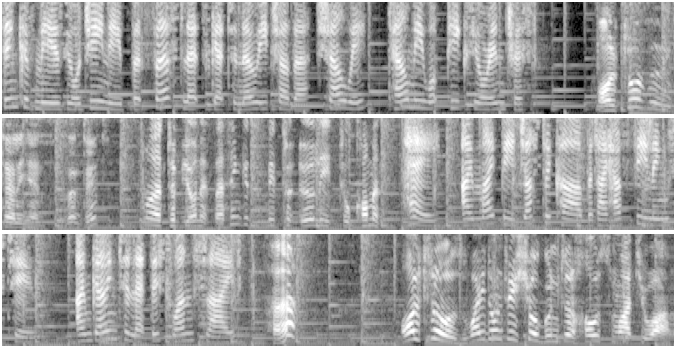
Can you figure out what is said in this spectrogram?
Think of me as your genie, but first let's get to know each other, shall we? Tell me what piques your interest. Altroz is intelligent, isn't it? Uh, to be honest, I think it's a bit too early to comment. Hey, I might be just a car, but I have feelings too. I'm going to let this one slide. Huh? Altroz, why don't we show Guenter how smart you are?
